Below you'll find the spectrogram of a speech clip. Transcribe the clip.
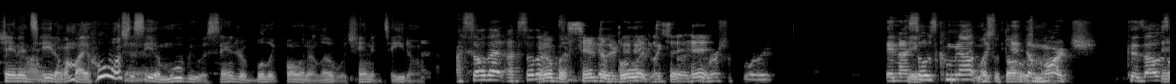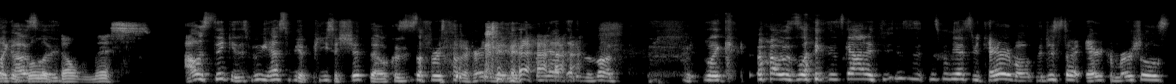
Channing Oh, Tatum. I'm like, who wants to see a movie with Sandra Bullock falling in love with Channing Tatum? i saw that i saw that Yo, on but TV Sandra the day, Bullock like a the hit. commercial for it and i They- saw it was coming out like have end of mine. march because i was like i was Bullock like don't miss. I was thinking this movie has to be a piece of shit though, because it's the first time I heard of it. and It's coming out at the end of the month. Like I was like, this guy, this, is- this movie has to be terrible. They just start airing commercials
